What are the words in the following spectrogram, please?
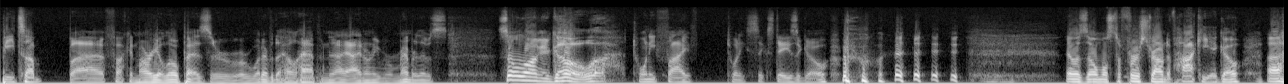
beats up uh, fucking Mario Lopez or, or whatever the hell happened. I, I don't even remember. That was so long ago, 25, 26 days ago. that was almost a first round of hockey ago. Uh,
